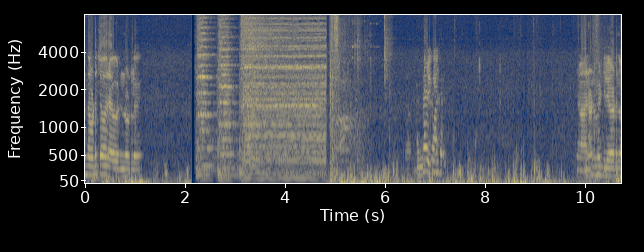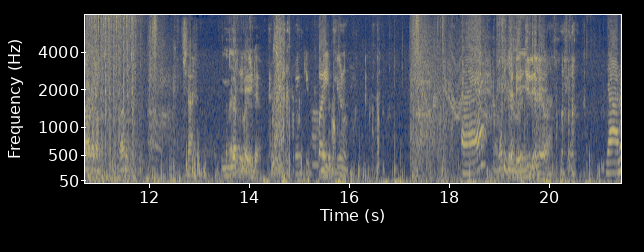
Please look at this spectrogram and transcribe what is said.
എന്താ അവിടെ ചോര വീടിന്റെ ഉള്ളിൽ? ഞാനാണ് മിഡിൽ എനിക്ക് ബൈക്കാണ് ഏ? ഞാൻ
